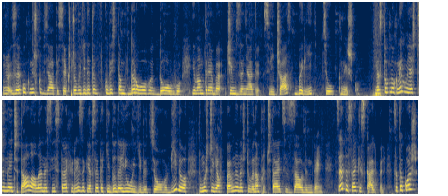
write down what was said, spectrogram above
за яку книжку взятися, якщо ви їдете кудись там в дорогу довго і вам треба чимось зайняти свій час, беріть цю книжку. Наступну книгу я ще не читала, але на свій страх і ризик я все-таки додаю її до цього відео, тому що я впевнена, що вона прочитається за один день. Це Тесакі Скальпель. Це також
